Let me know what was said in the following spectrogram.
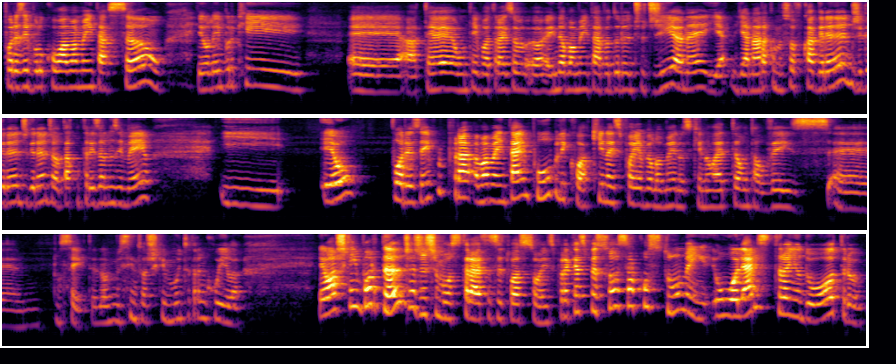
Por exemplo, com a amamentação, eu lembro que é, até um tempo atrás eu ainda amamentava durante o dia, né? E a, e a Nara começou a ficar grande, grande, grande. Ela tá com três anos e meio. E eu, por exemplo, para amamentar em público, aqui na Espanha pelo menos, que não é tão, talvez, é, não sei, eu me sinto acho que muito tranquila. Eu acho que é importante a gente mostrar essas situações para que as pessoas se acostumem. O olhar estranho do outro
